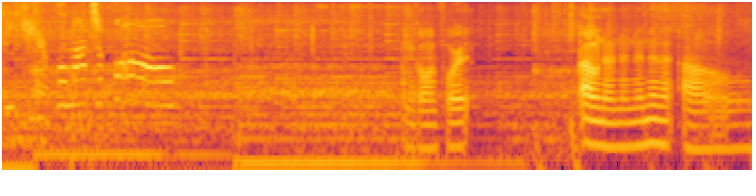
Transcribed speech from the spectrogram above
Be careful not to fall. I'm going for it. Oh no no no no no. Oh.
